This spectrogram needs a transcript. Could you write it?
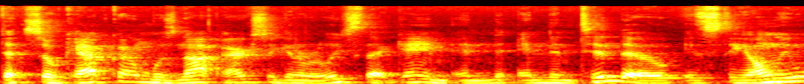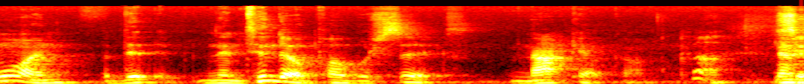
That, so Capcom was not actually going to release that game, and and Nintendo is the only one. That, Nintendo published six, not Capcom. Huh. Now Six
